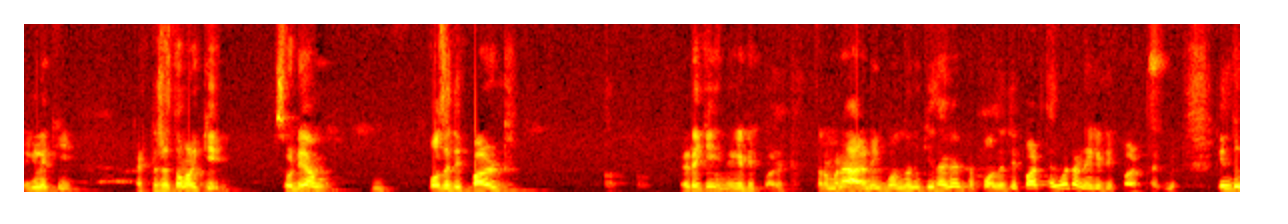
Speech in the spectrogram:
এগুলো কি? একটা হচ্ছে তোমার কি? সোডিয়াম পজিটিভ পার্ট এটা কি নেগেটিভ পার্ট তার মানে আয়নিক বন্ধনে কি থাকবে? একটা পজিটিভ পার্ট থাকবে, একটা নেগেটিভ পার্ট থাকবে। কিন্তু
